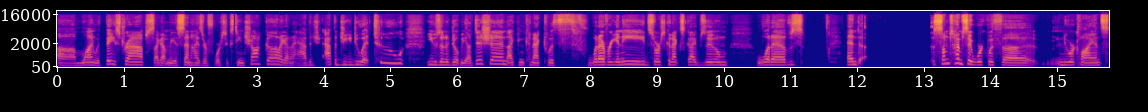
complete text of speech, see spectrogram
um, lined with bass traps. I got me a Sennheiser 416 shotgun. I got an Apogee, Apogee Duet 2 using Adobe Audition. I can connect with whatever you need, Source Connect, Skype, Zoom, whatevs. And sometimes I work with uh, newer clients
